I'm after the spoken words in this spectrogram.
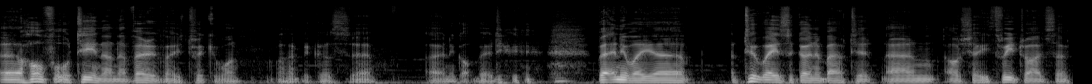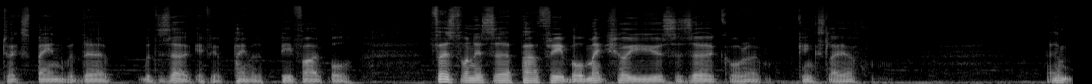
Uh, hole 14 and a very, very tricky one, right? Because uh, I only got birdie. but anyway, uh, two ways of going about it, and I'll show you three drives though to explain with the with the Zerk if you're playing with a P5 ball. First one is a power 3 ball. Make sure you use a Zerk or a Kingslayer. And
